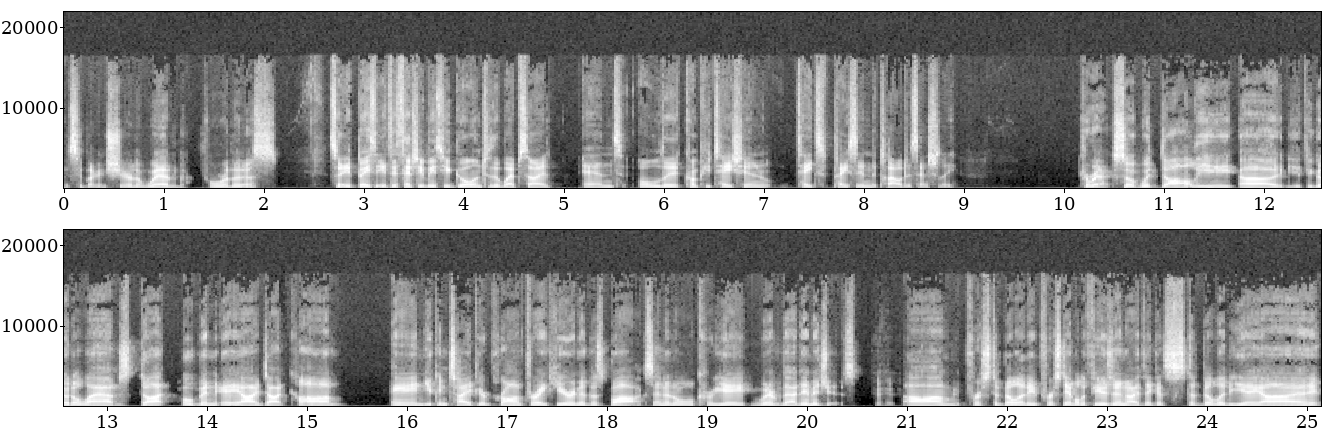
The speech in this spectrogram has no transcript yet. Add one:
let's see if I can share the web for this. So it basically it essentially means you go onto the website and all the computation takes place in the cloud essentially. Correct. So with DALL-E, uh, if you go to labs.openai.com, and you can type your prompt right here into this box, and it'll create whatever that image is. Mm-hmm. Um, for stability, for stable diffusion, I think it's Stability AI.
